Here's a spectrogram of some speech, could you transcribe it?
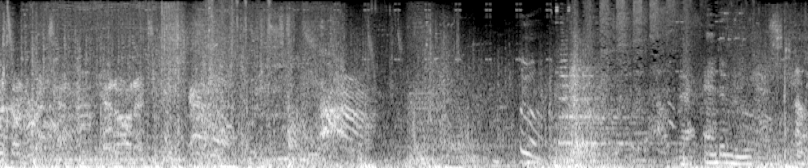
is under attack. Get on it. The enemy has killed.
